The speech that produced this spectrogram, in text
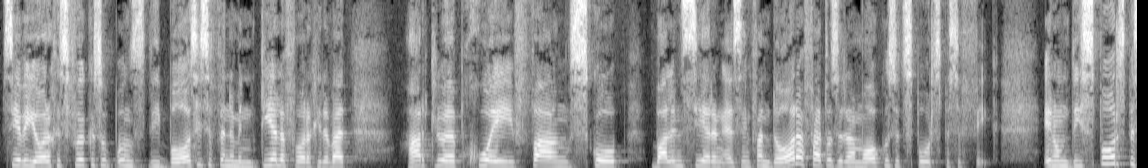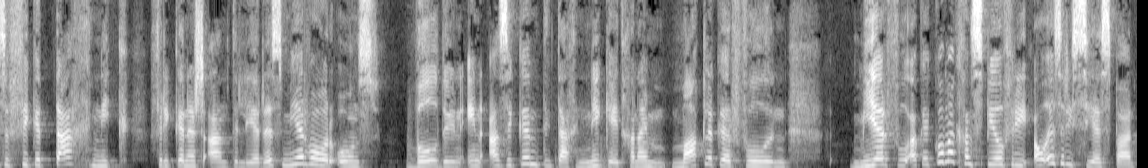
7 jariges fokus op ons die basiese fundamentele vaardighede wat hardloop, gooi, vang, skop, balansering is en van daar af vat ons dit dan maak ons dit sportspesifiek. En om die sportspesifieke tegniek vir die kinders aan te leer, dis meer waar ons wil doen en as 'n kind die tegniek het, gaan hy makliker voel en meer voel, okay, kom ek gaan speel vir die al is dit die C-span,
